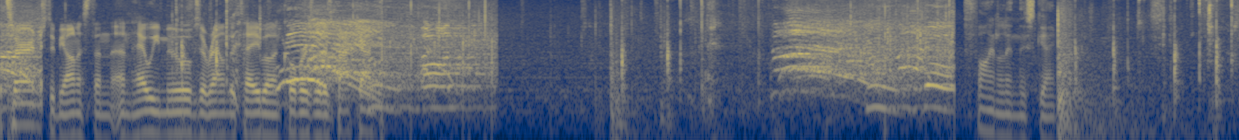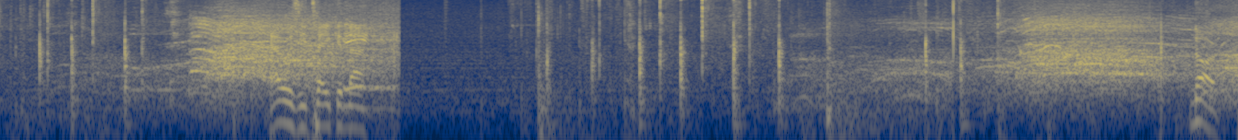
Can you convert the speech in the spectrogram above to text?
return, to be honest, and, and how he moves around the table and covers with his backhand. Final in this game. How is he taking that? No.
